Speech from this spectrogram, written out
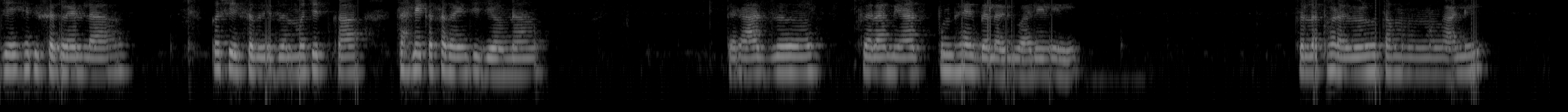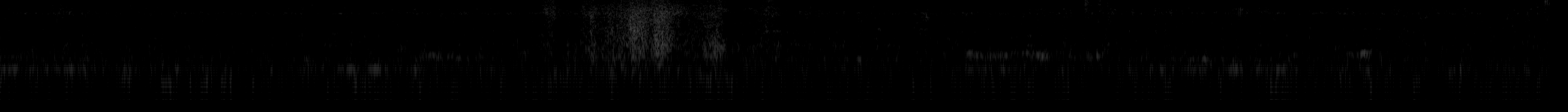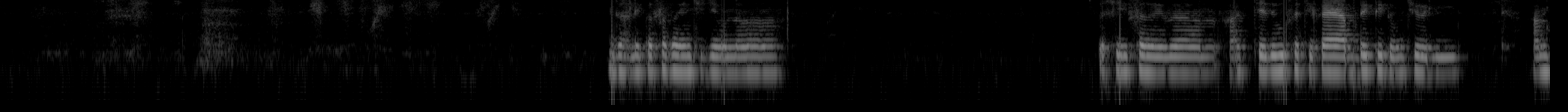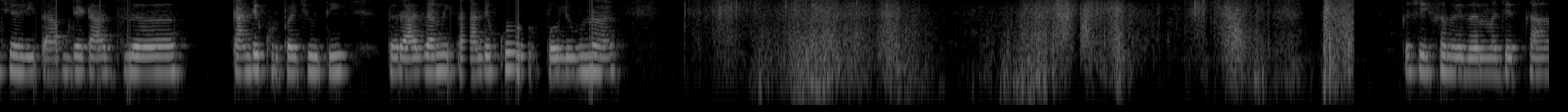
जय हरी सगळ्यांना कसे सगळेजण मजेत का? झाले का सगळ्यांची जेवण? तर आज चला मी आज पुन्हा एकदा लाईव्ह आलेले चला थोडा वेळ होता म्हणून मग आले. झाले का सगळ्यांची जेवण? कसे सगळेजण? आजच्या दिवसाची काय अपडेट आहे तुमची वाली? आमची वाली तर अपडेट आज कांदे खुरपायची होती. तर आज आम्ही कांदे खुरपवले उन्हाळ कसे सगळेजण मजेत का?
